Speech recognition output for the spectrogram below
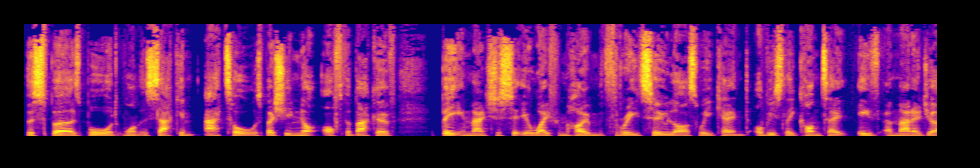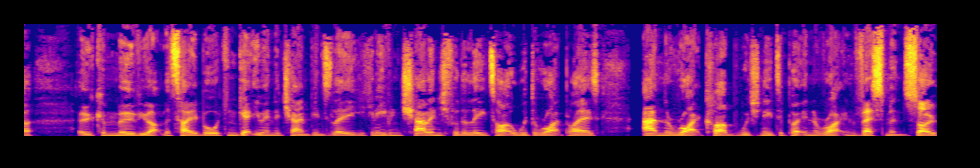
the Spurs board want to sack him at all, especially not off the back of beating Manchester City away from home 3 2 last weekend. Obviously, Conte is a manager who can move you up the table, can get you in the Champions League, he can even challenge for the league title with the right players and the right club, which need to put in the right investment. So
